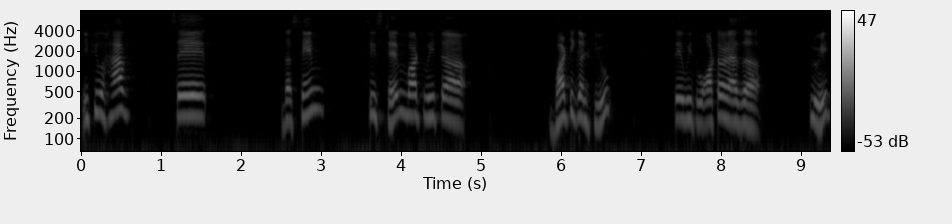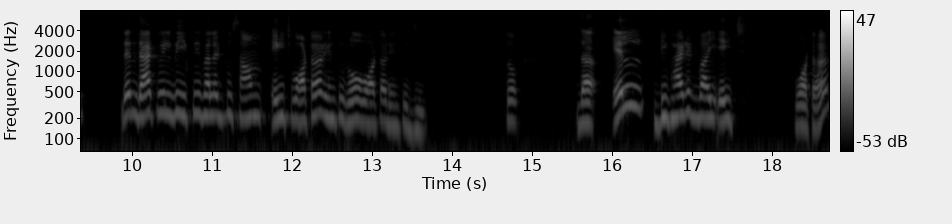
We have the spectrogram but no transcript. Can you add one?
If you have say the same system, but with a vertical tube say with water as a fluid then that will be equivalent to some H water into rho water into G. So, the L divided by H water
